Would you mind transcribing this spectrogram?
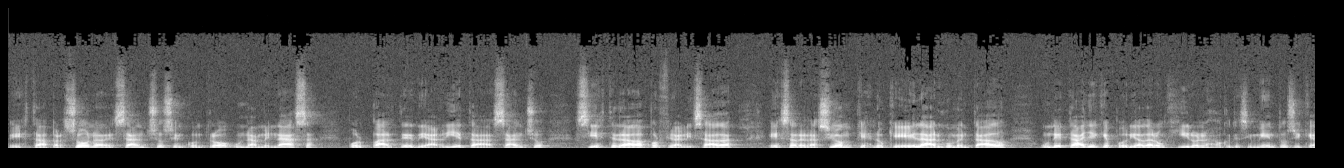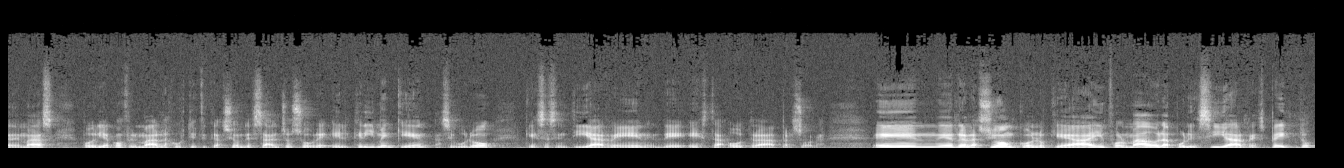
esta persona, de Sancho, se encontró una amenaza por parte de Arrieta a Sancho si éste daba por finalizada esa relación, que es lo que él ha argumentado, un detalle que podría dar un giro en los acontecimientos y que además podría confirmar la justificación de Sancho sobre el crimen, quien aseguró que se sentía rehén de esta otra persona. En relación con lo que ha informado la policía al respecto,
